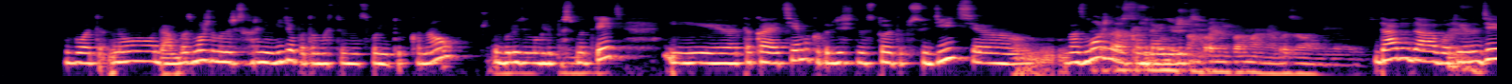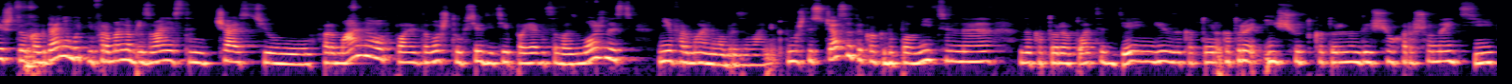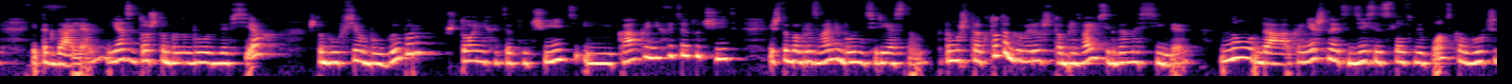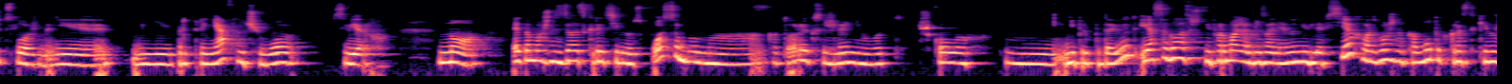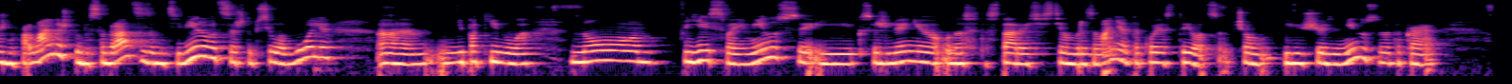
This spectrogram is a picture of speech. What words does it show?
Вот, но да, возможно, мы даже сохраним видео, потом выставим на свой YouTube-канал, чтобы люди могли посмотреть. И такая тема, которую действительно стоит обсудить, э, возможно, когда-нибудь. там про неформальное образование говорить. Да, да, да. Вот я надеюсь, что когда-нибудь неформальное образование станет частью формального в плане того, что у всех детей появится возможность неформального образования. Потому что сейчас это как дополнительное, за которое платят деньги, за которое, которое ищут, которое надо еще хорошо найти и так далее. Я за то, чтобы оно было для всех, чтобы у всех был выбор, что они хотят учить и как они хотят учить, и чтобы образование было интересным. Потому что кто-то говорил, что образование всегда насилие. Ну да, конечно, эти 10 слов на японском выучить сложно, не, не предприняв ничего сверх. Но это можно сделать креативным способом, а, который, к сожалению, вот в школах не преподают. Я согласна, что неформальное образование, оно не для всех. Возможно, кому-то как раз-таки нужно формальное, чтобы собраться, замотивироваться, чтобы сила воли э, не покинула. Но есть свои минусы, и, к сожалению, у нас эта старая система образования такой остается. В чем еще один минус, она такая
